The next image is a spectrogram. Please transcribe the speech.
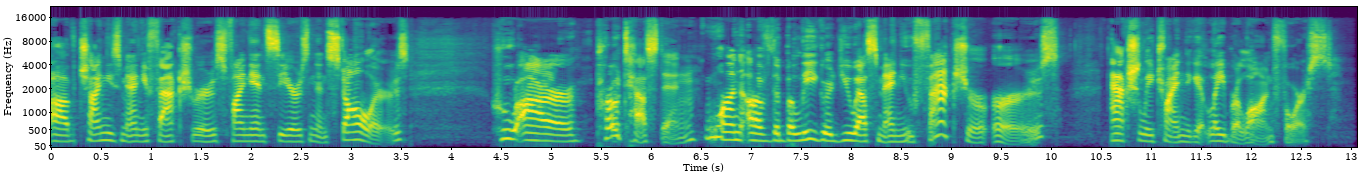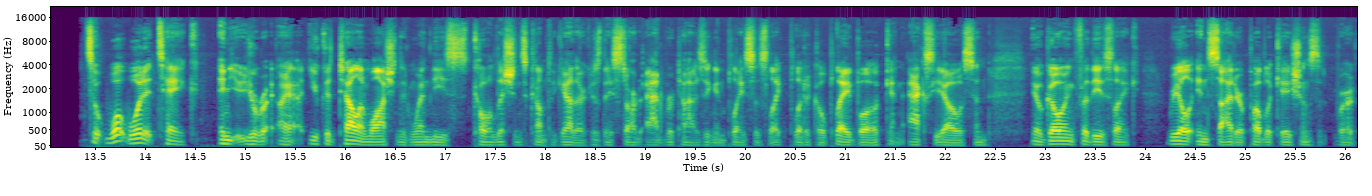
of Chinese manufacturers, financiers, and installers who are protesting one of the beleaguered U.S. manufacturers actually trying to get labor law enforced. So, what would it take? And you're you could tell in Washington when these coalitions come together because they start advertising in places like Politico Playbook and Axios, and you know going for these like real insider publications where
